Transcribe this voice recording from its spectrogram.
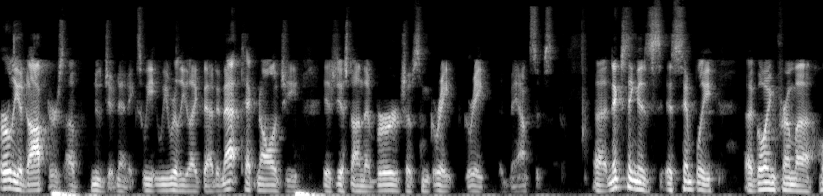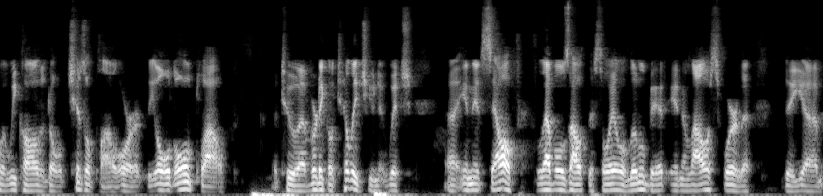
early adopters of new genetics. We, we really like that. And that technology is just on the verge of some great, great advances. Uh, next thing is, is simply uh, going from a, what we call an old chisel plow or the old, old plow to a vertical tillage unit, which uh, in itself levels out the soil a little bit and allows for the, the um,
